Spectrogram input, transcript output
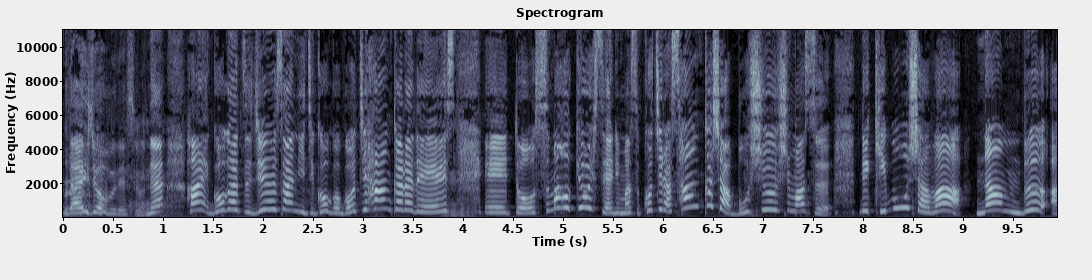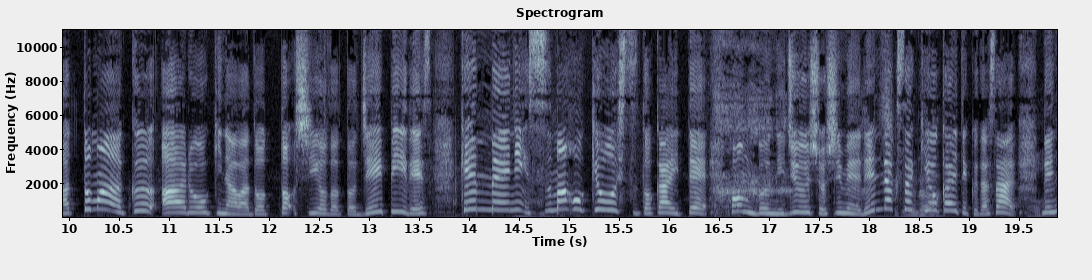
大丈夫ですよね。はい、5月13日午後5時半からです。えっ、と、スマホ教室やります。こちら参加者募集します。で、希望者は、南部アットマーク、r 沖縄 .co.jp です。懸命にスマホ教室と書いて、本文に住所、氏名、連絡先を書いてください。で、人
